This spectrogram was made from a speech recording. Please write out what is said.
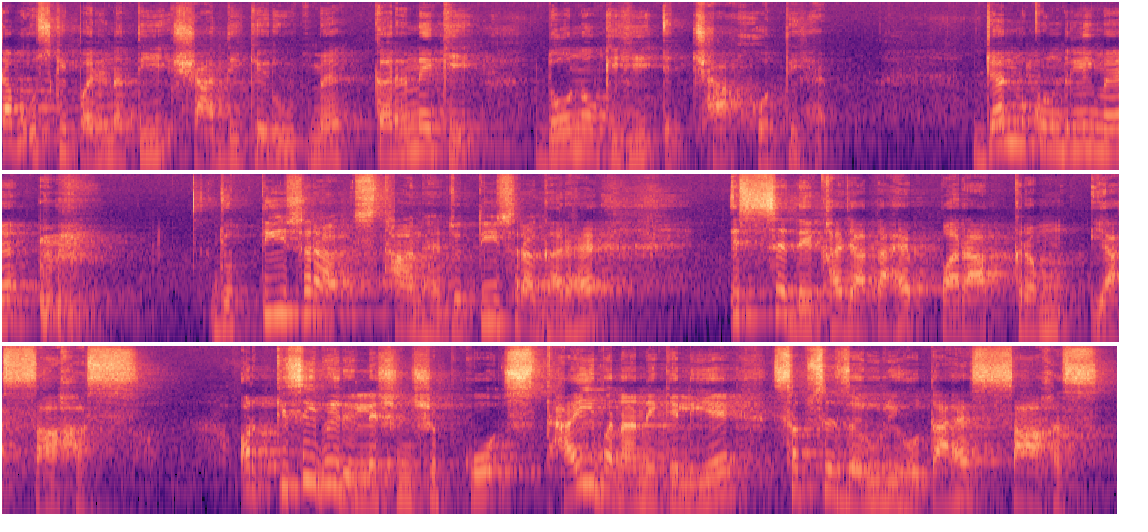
तब उसकी परिणति शादी के रूप में करने की दोनों की ही इच्छा होती है। जन्म कुंडली में जो तीसरा स्थान है, जो तीसरा घर है, इससे देखा जाता है पराक्रम या साहस। और किसी भी रिलेशनशिप को स्थायी बनाने के लिए सबसे ज़रूरी होता है साहस।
